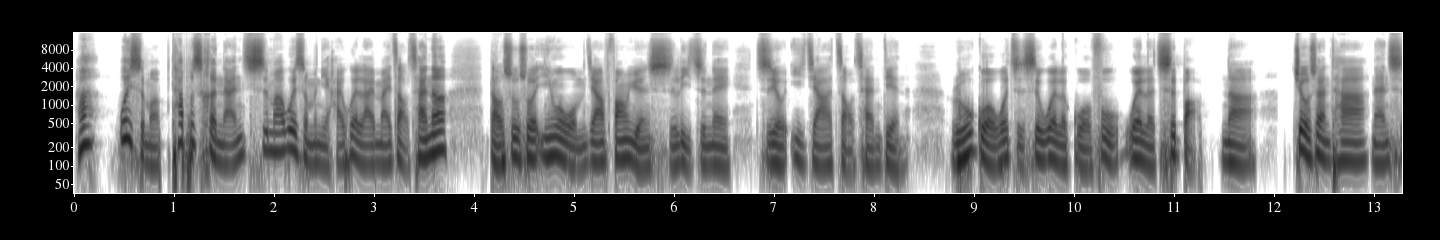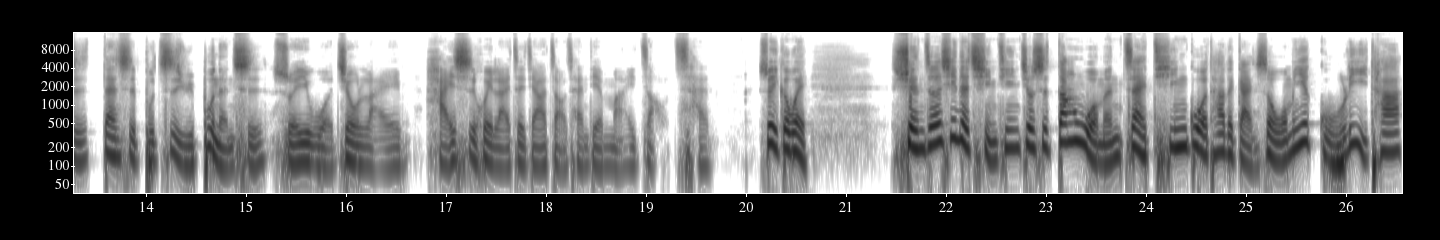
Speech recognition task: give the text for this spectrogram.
啊，为什么？它不是很难吃吗？为什么你还会来买早餐呢？导叔说，因为我们家方圆十里之内只有一家早餐店，如果我只是为了果腹，为了吃饱，那。就算它难吃，但是不至于不能吃，所以我就来，还是会来这家早餐店买早餐。所以各位，选择性的倾听就是当我们在听过他的感受，我们也鼓励他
